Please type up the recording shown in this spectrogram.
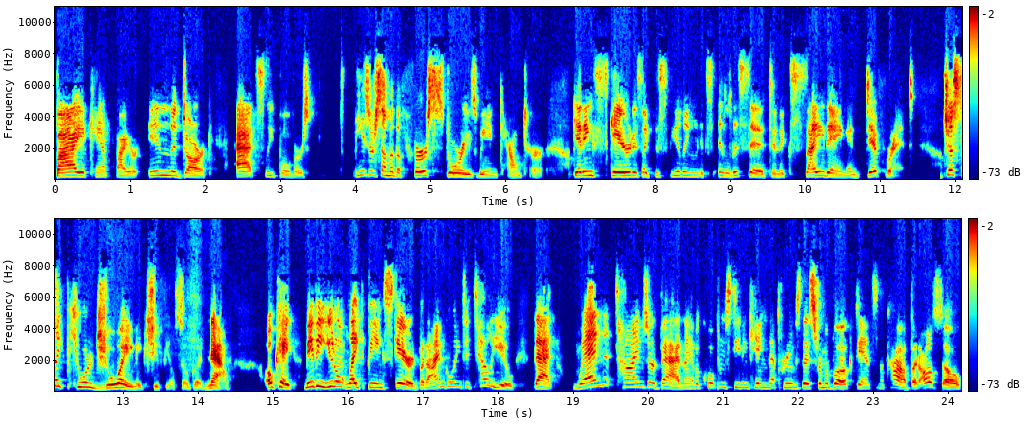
by a campfire in the dark at sleepovers. These are some of the first stories we encounter. Getting scared is like this feeling, it's illicit and exciting and different. Just like pure joy makes you feel so good. Now, okay, maybe you don't like being scared, but I'm going to tell you that when times are bad, and I have a quote from Stephen King that proves this from a book, Danse Macabre, but also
